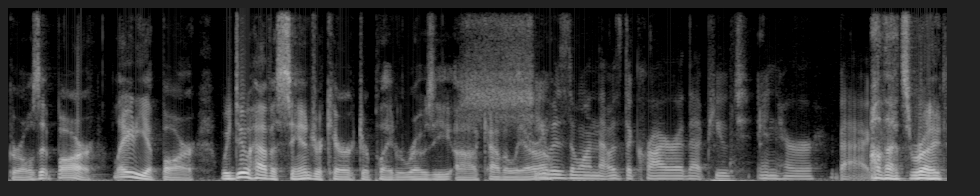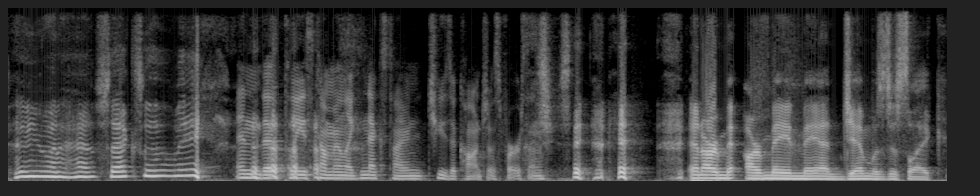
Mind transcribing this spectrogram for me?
girls at bar, lady at bar. We do have a Sandra character played Rosie uh, Cavaliero. She was the one that was the crier that puked in her bag. oh, that's right. Hey, you want to have sex with me? and the police come in like next time choose a conscious person. and our our main man Jim was just like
